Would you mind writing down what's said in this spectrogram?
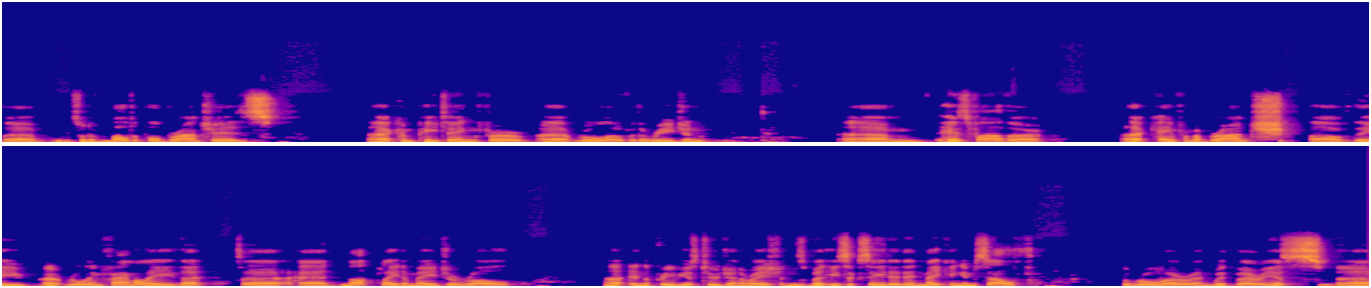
sort of multiple branches competing for rule over the region. Um, his father uh, came from a branch of the uh, ruling family that uh, had not played a major role uh, in the previous two generations, but he succeeded in making himself the ruler, and with various uh,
